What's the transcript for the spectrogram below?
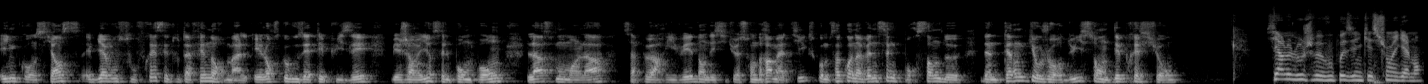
et une conscience, eh bien vous souffrez, c'est tout à fait normal. Et lorsque vous êtes épuisé, eh bien j'ai envie de dire c'est le pompon. Là, à ce moment-là, ça peut arriver dans des situations dramatiques. C'est comme ça qu'on a 25% d'internes qui aujourd'hui sont en dépression. Pierre Lelouch, je veux vous poser une question également.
